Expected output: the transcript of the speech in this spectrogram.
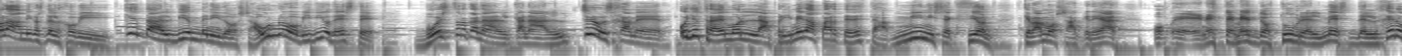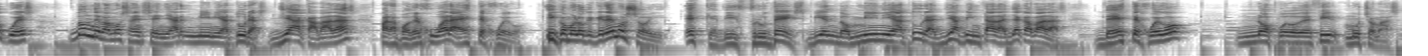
Hola amigos del hobby, ¿qué Bienvenidos a un nuevo vídeo de este, vuestro canal, canal Chushammer. Hoy os traemos la primera parte de esta mini sección que vamos a crear en este mes de octubre, el mes del HeroQuest, donde vamos a enseñar miniaturas ya acabadas para poder jugar a este juego. Y como lo que queremos hoy es que disfrutéis viendo miniaturas ya pintadas, ya acabadas de este juego, no os puedo decir mucho más.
